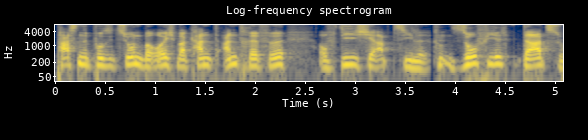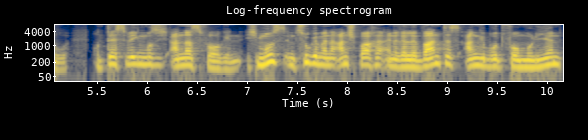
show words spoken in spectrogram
passende Position bei euch vakant antreffe, auf die ich hier abziele. So viel dazu. Und deswegen muss ich anders vorgehen. Ich muss im Zuge meiner Ansprache ein relevantes Angebot formulieren,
